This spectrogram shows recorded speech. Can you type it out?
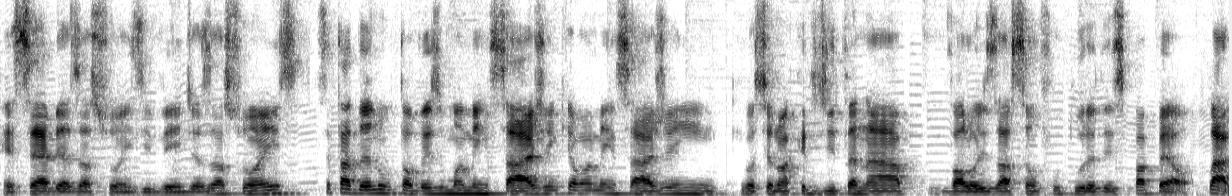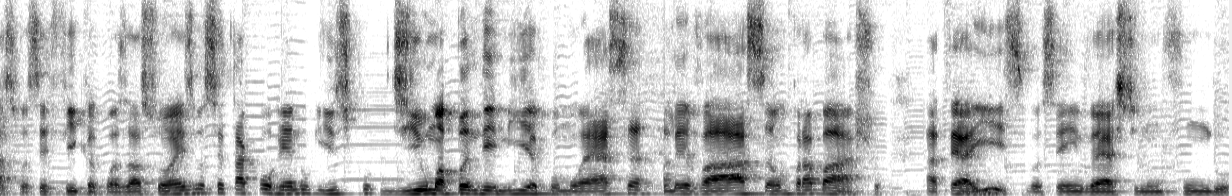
recebe as ações e vende as ações, você está dando talvez uma mensagem que é uma mensagem que você não acredita na valorização futura desse papel. Claro, se você fica com as ações, você está correndo o risco de uma pandemia como essa levar a ação para baixo. Até aí, se você investe num fundo,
